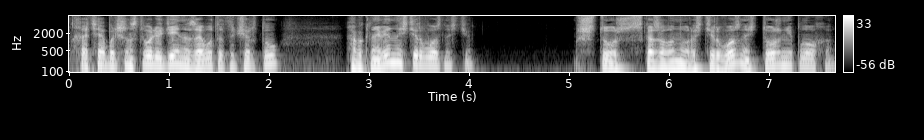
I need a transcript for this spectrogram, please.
Хотя большинство людей назовут эту черту обыкновенной стервозностью. — Что ж, — сказала Нора, — стервозность тоже неплохо.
